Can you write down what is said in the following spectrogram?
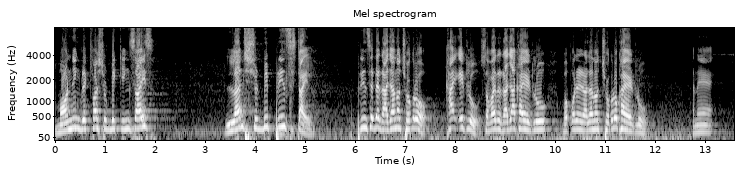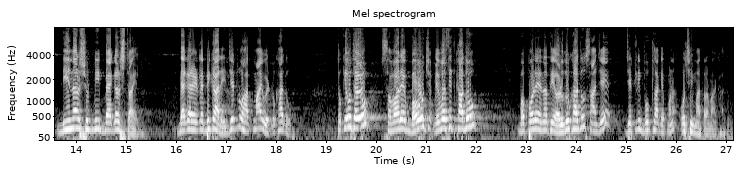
Morning breakfast should be king size lunch should be prince style prince એટલે રાજાનો છોકરો. ખાય એટલું. સવારે રાજા ખાય એટલું, બપોરે રાજાનો છોકરો ખાય એટલું. અને dinner should be beggar style beggar એટલે ભિખારી. જેટલું હાથમાં આવ્યું એટલું ખાધું. તો કેવું થયું? સવારે બહુ જ વ્યવસ્થિત ખાધું, બપોરે એનાથી અડધું ખાધું, સાંજે જેટલી ભૂખ લાગે પણ ઓછી માત્રામાં ખાધું.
